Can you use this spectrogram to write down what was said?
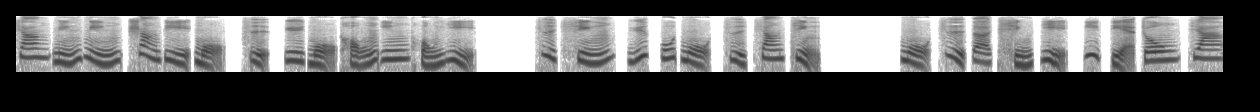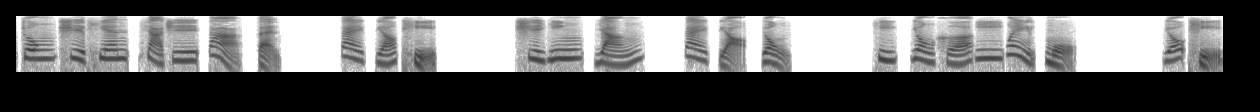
相明明上帝母字与母同音同义字形与父母字相近。母字的情义，一点中家中是天下之大本，代表体是阴阳，代表用体用合一为母。有体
